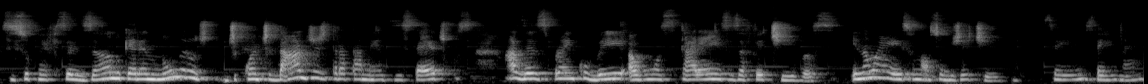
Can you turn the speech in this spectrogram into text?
se superficializando, querendo número de, de quantidade de tratamentos estéticos, às vezes para encobrir algumas carências afetivas. E não é esse o nosso objetivo. Sim, sim. Né?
